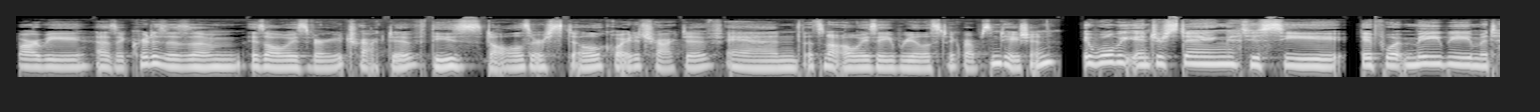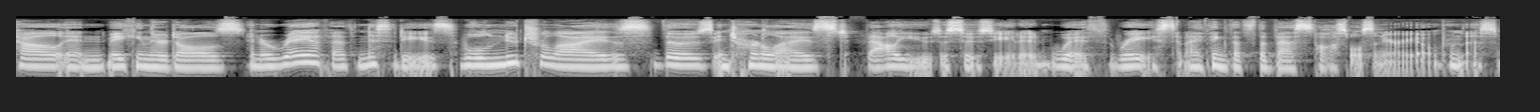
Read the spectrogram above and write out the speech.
Barbie, as a criticism, is always very attractive. These dolls are still quite attractive, and that's not always a realistic representation. It will be interesting to see if what maybe Mattel in making their dolls an array of ethnicities will neutralize those internalized values associated with race. And I think that's the best possible scenario from this.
